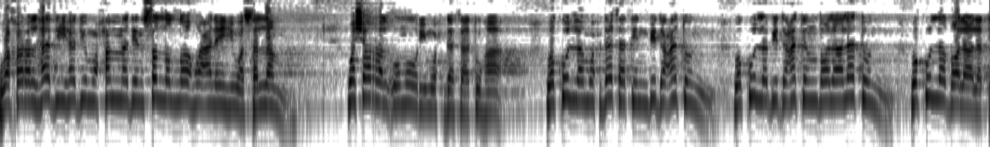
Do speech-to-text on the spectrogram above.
وخر الهدي هدي محمد صلى الله عليه وسلم وشر الأمور محدثاتها وكل محدثة بدعة وكل بدعة ضلالة وكل ضلالة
